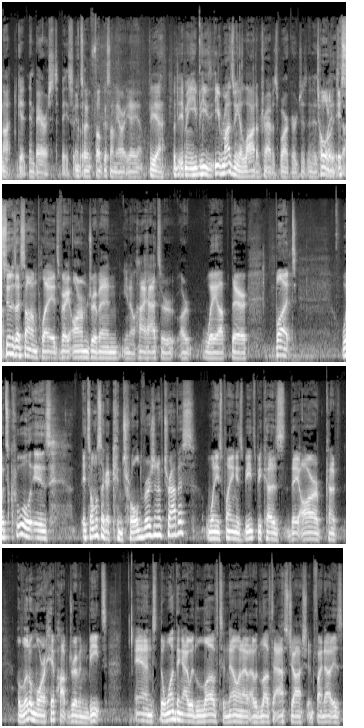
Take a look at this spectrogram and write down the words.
not get embarrassed, basically. and so I can focus on the art. Yeah, yeah. yeah, but I mean, he, he's, he reminds me a lot of Travis Barker, just in his Totally. As soon as I saw him play, it's very arm driven. You know, hi hats are are way up there. But what's cool is it's almost like a controlled version of Travis when he's playing his beats because they are kind of a little more hip hop driven beats. And the one thing I would love to know, and I, I would love to ask Josh and find out, is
